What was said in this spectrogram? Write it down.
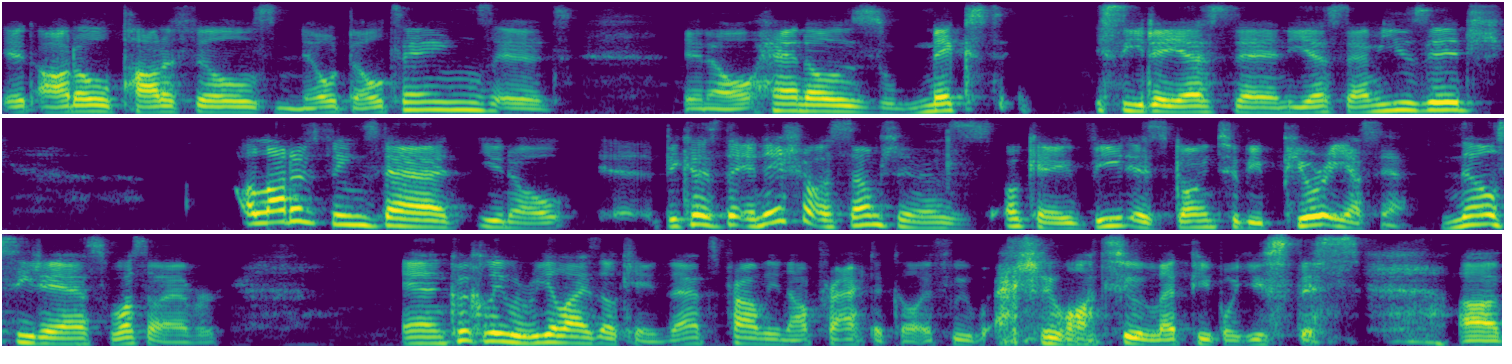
it auto polyfills node built-ins. It you know handles mixed CJS and ESM usage. A lot of things that you know because the initial assumption is okay, Vite is going to be pure ESM, no CJS whatsoever. And quickly we realized, okay, that's probably not practical if we actually want to let people use this, uh,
